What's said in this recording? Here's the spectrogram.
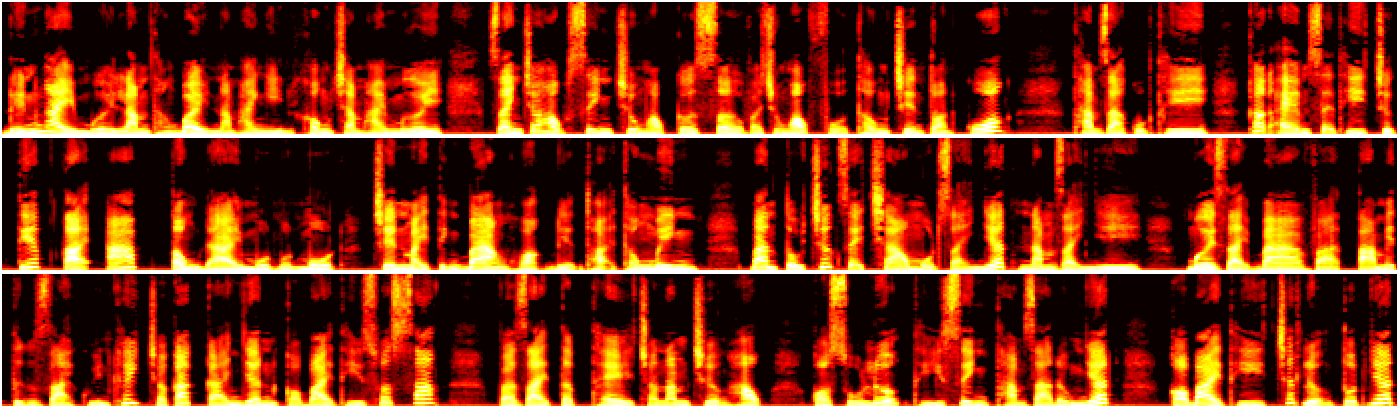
đến ngày 15 tháng 7 năm 2020, dành cho học sinh trung học cơ sở và trung học phổ thông trên toàn quốc. Tham gia cuộc thi, các em sẽ thi trực tiếp tại app Tổng đài 111 trên máy tính bảng hoặc điện thoại thông minh. Ban tổ chức sẽ trao một giải nhất, 5 giải nhì, 10 giải ba và 84 giải khuyến khích cho các cá nhân có bài thi xuất sắc và giải tập thể cho 5 trường học có số lượng thí sinh tham gia đông nhất, có bài thi chất lượng tốt nhất.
